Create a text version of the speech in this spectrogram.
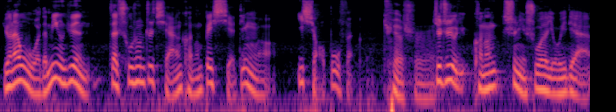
原来我的命运在出生之前可能被写定了一小部分，确实，就是可能是你说的有一点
